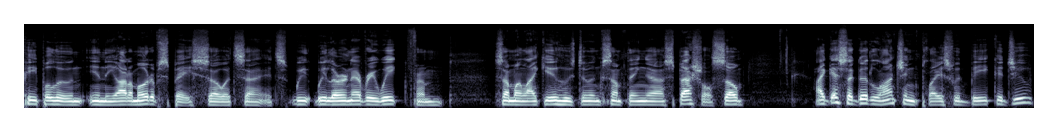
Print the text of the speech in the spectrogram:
people in, in the automotive space. So it's uh, it's we, we learn every week from someone like you who's doing something uh, special. So I guess a good launching place would be could you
